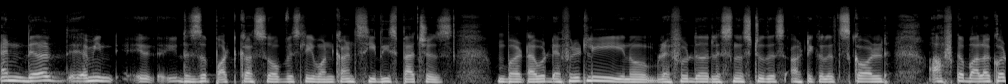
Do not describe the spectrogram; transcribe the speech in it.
and there are, I mean, this is a podcast, so obviously one can't see these patches. But I would definitely, you know, refer the listeners to this article. It's called "After Balakot,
